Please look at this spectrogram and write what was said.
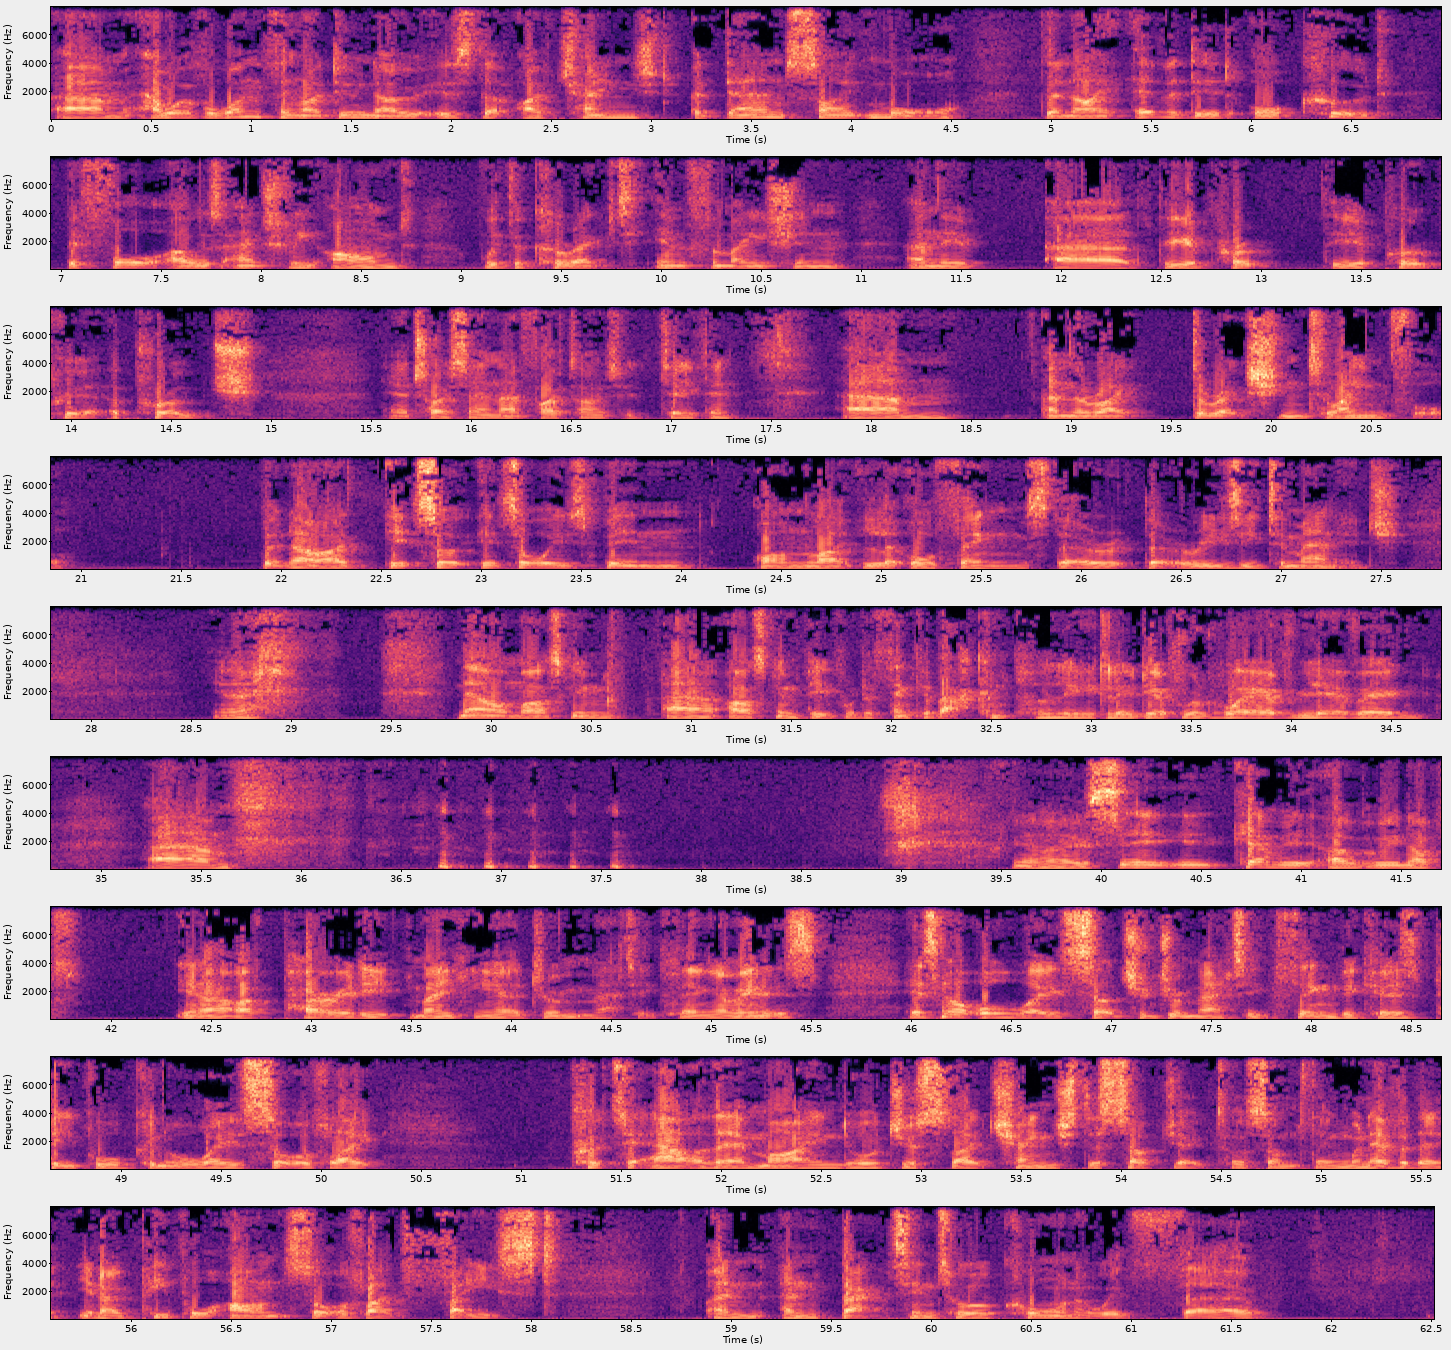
Um, however, one thing I do know is that I've changed a damn sight more than I ever did or could before I was actually armed with the correct information and the uh, the, appro- the appropriate approach. Yeah, try saying that five times with teeth in, um, and the right direction to aim for but no, I, it's it's always been on like little things that are that are easy to manage. You know, now I'm asking uh, asking people to think about a completely different way of living. Um, you know, it, it can be. I mean, I've you know I've parodied making it a dramatic thing. I mean, it's it's not always such a dramatic thing because people can always sort of like put it out of their mind or just like change the subject or something whenever they you know people aren't sort of like faced and and backed into a corner with uh,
